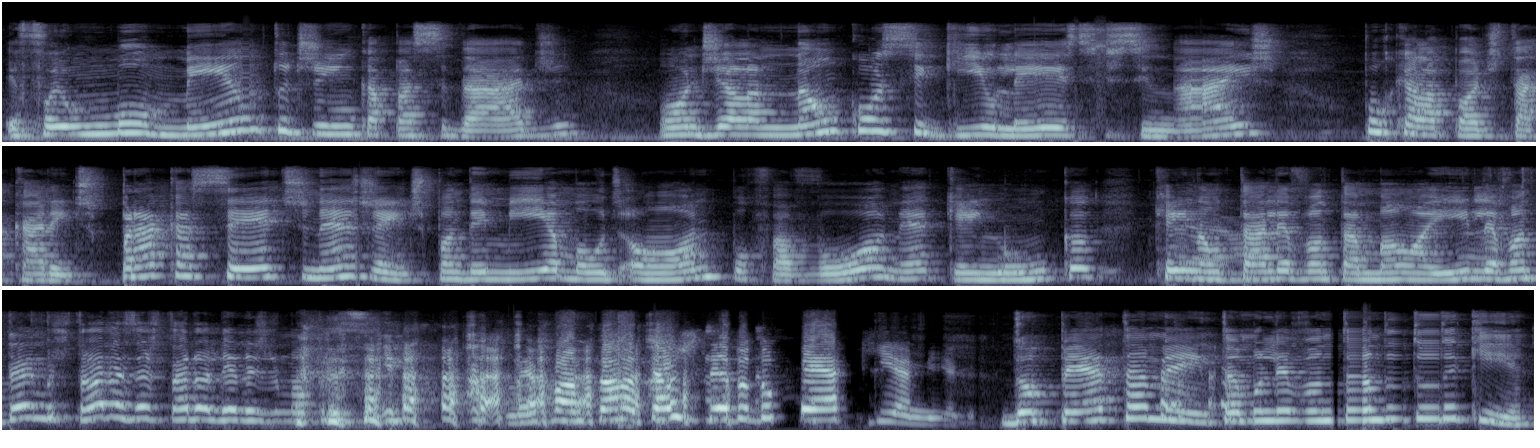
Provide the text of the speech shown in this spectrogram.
é, foi um momento de incapacidade onde ela não conseguiu ler esses sinais porque ela pode estar carente pra cacete, né, gente? Pandemia, mode on, por favor, né? Quem nunca, quem é. não tá, levanta a mão aí. Levantamos todas as taroleiras de mão pra cima. Levantando até os dedos do pé aqui, amiga. Do pé também, estamos levantando tudo aqui.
